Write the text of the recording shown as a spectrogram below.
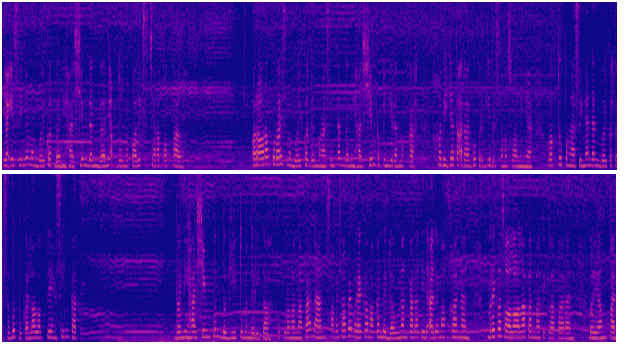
yang isinya memboikot Bani Hashim dan Bani Abdul Muthalib secara total. Orang-orang Quraisy memboikot dan mengasingkan Bani Hashim ke pinggiran Mekah. Khadijah tak ragu pergi bersama suaminya. Waktu pengasingan dan boikot tersebut bukanlah waktu yang singkat. Bani Hashim pun begitu menderita, kekurangan makanan, sampai-sampai mereka makan dedaunan karena tidak ada makanan. Mereka seolah-olah akan mati kelaparan. Bayangkan,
